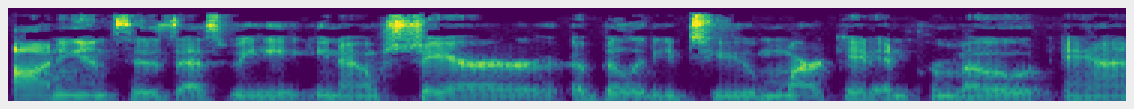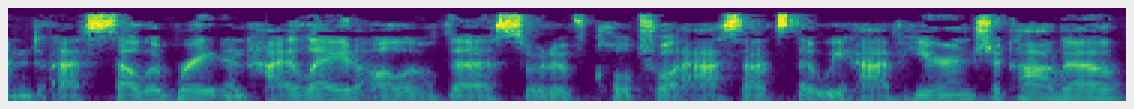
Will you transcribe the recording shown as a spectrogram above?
audiences as we, you know, share ability to market and promote and uh, celebrate and highlight all of the sort of cultural assets that we have here in Chicago.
